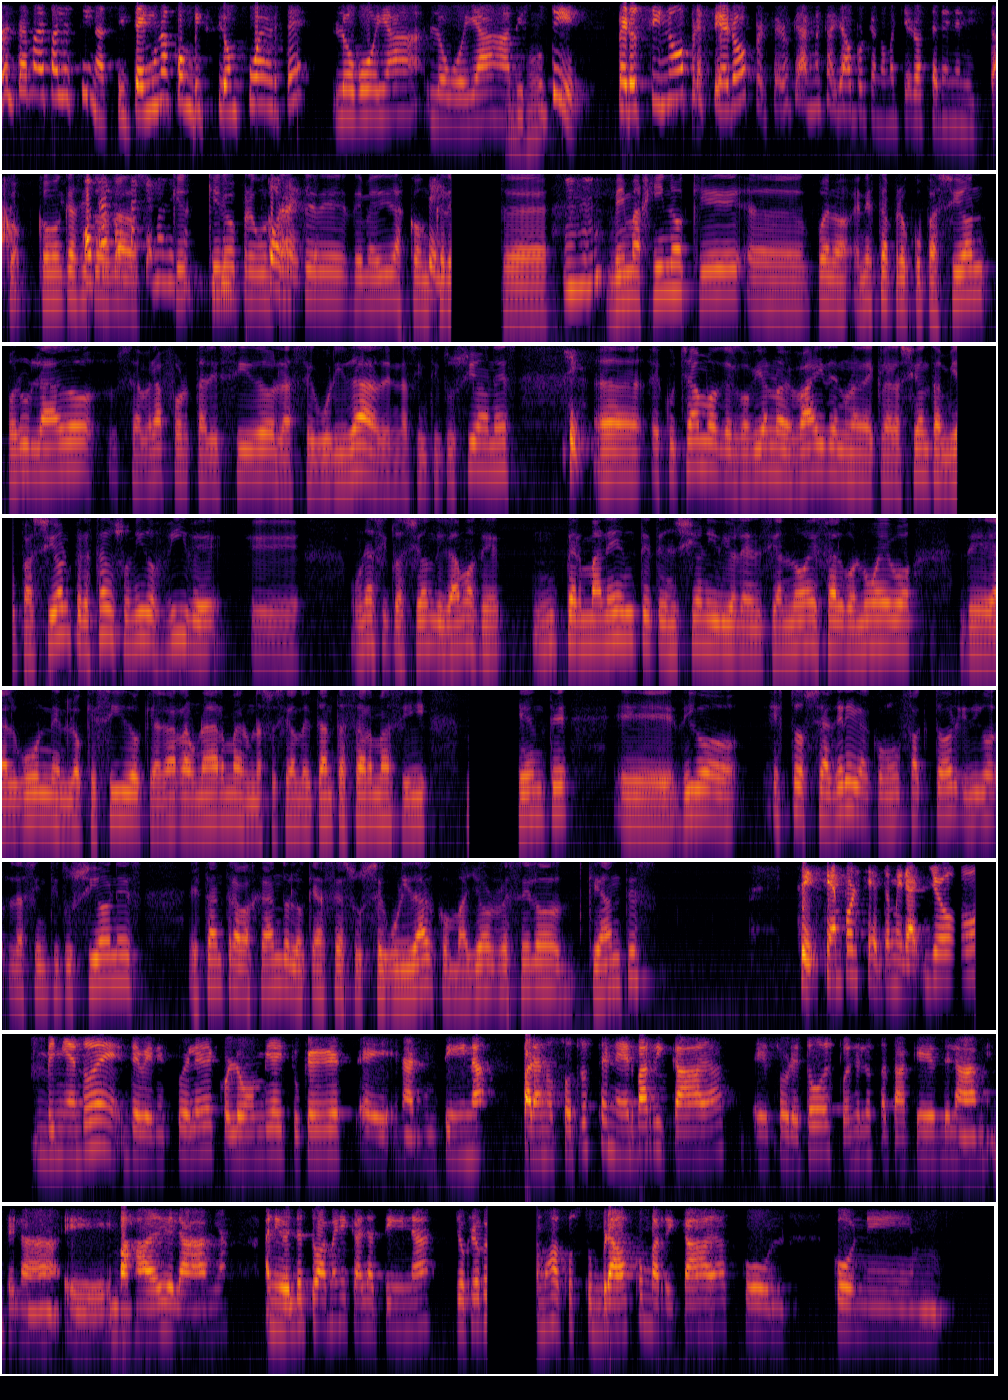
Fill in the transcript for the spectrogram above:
el tema de Palestina, si tengo una convicción fuerte, lo voy a lo voy a discutir. Pero si no, prefiero prefiero quedarme callado porque no me quiero hacer enemistad. Como, en casi todos lados. quiero preguntarte de, medidas concretas. Eh, me imagino que, eh, bueno, en esta preocupación, por un lado, se habrá fortalecido la seguridad en las instituciones. Eh, escuchamos del gobierno de Biden una declaración también pero Estados Unidos vive una situación, digamos, de permanente tensión y violencia. No es algo nuevo de algún enloquecido que agarra un arma en una sociedad donde hay tantas armas y gente. Eh, digo, esto se agrega como un factor y digo, las instituciones están trabajando lo que hace a su seguridad con mayor recelo que antes. Sí, 100%. Mira, yo viniendo de, Venezuela y de Colombia y tú que vives eh, en Argentina, para nosotros tener barricadas, eh, sobre todo después de los ataques de la, de la eh, embajada y de la AMIA, a nivel de toda América Latina, yo creo que estamos acostumbrados con barricadas, con, con, em,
